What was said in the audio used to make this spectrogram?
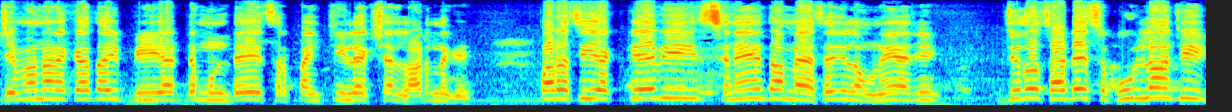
ਜਿਵੇਂ ਉਹਨਾਂ ਨੇ ਕਹਤਾ ਵੀ ਬੀਐਡ ਮੁੰਡੇ ਸਰਪੰਚੀ ਇਲੈਕਸ਼ਨ ਲੜਨਗੇ। ਪਰ ਅਸੀਂ ਇੱਕ ਇਹ ਵੀ ਸਨੇਹ ਦਾ ਮੈਸੇਜ ਲਾਉਣੇ ਆ ਜੀ, ਜਦੋਂ ਸਾਡੇ ਸਕੂਲਾਂ 'ਚ ਹੀ,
